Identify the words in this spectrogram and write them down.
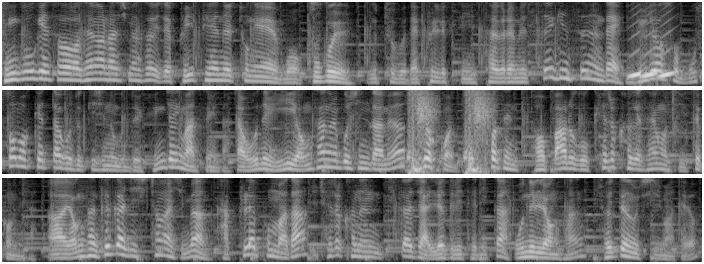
중국에서 생활하시면서 이제 VPN을 통해 뭐 구글, 유튜브, 넷플릭스, 인스타그램을 쓰긴 쓰는데 느려서 못 써먹겠다고 느끼시는 분들이 굉장히 많습니다. 자, 오늘 이 영상을 보신다면 무조건 100%더 빠르고 쾌적하게 사용할 수 있을 겁니다. 아, 영상 끝까지 시청하시면 각 플랫폼마다 이 최적화는 팁까지 알려드릴 테니까 오늘 영상 절대 놓치지 마세요.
